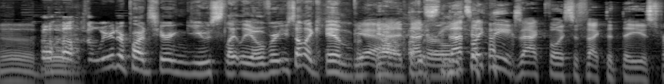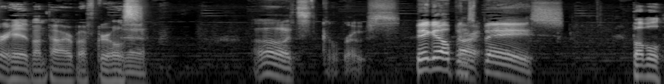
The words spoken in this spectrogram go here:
Oh, boy. the weirder part's hearing you slightly over it. You sound like him. Yeah. Yeah, that's Girls. that's like the exact voice effect that they used for him on Powerpuff Girls. Yeah. Oh, it's gross. Big open All right. space. Bubble.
